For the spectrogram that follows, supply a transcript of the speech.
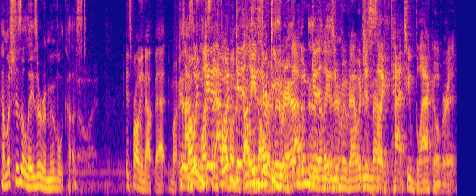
how much does a laser removal cost? it's probably not that much. It's 'Cause- I wouldn't get it. I wouldn't get it laser removed. I wouldn't get I it laser removed. I would just like tattoo black over it.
